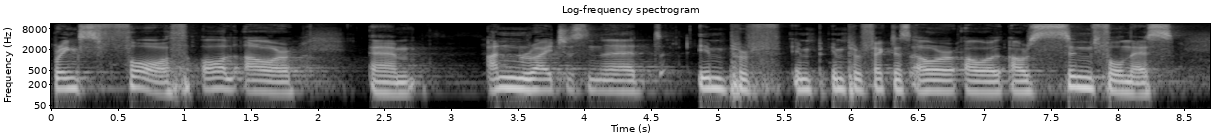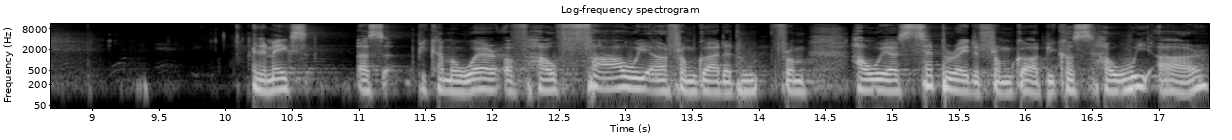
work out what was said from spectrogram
brings forth all our um, unrighteousness, imperf imperfectness, our, our, our sinfulness. And it makes us become aware of how far we are from God, from how we are separated from God, because how we are,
